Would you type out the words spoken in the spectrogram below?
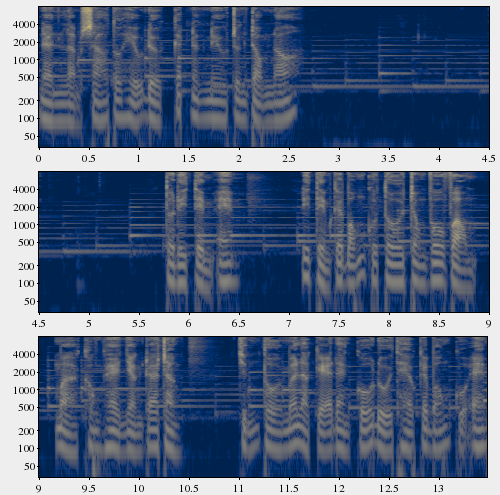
Nên làm sao tôi hiểu được cách nâng niu trân trọng nó? Tôi đi tìm em, đi tìm cái bóng của tôi trong vô vọng mà không hề nhận ra rằng chính tôi mới là kẻ đang cố đuổi theo cái bóng của em,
